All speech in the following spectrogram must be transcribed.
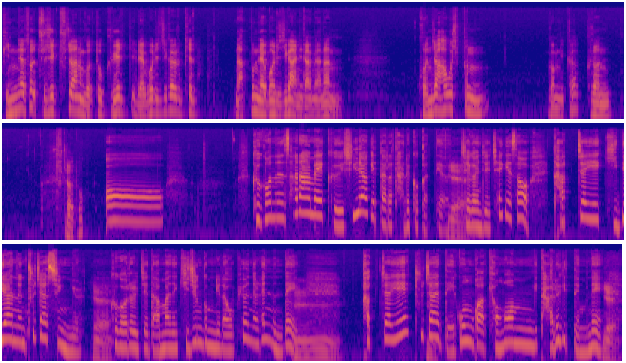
빚내서 주식 투자하는 것도 그게 레버리지가 그렇게 나쁜 레버리지가 아니라면은 권장하고 싶은 겁니까? 그런 투자도? 어, 그거는 사람의 그 실력에 따라 다를 것 같아요. 예. 제가 이제 책에서 각자의 기대하는 투자 수익률, 예. 그거를 이제 나만의 기준금리라고 표현을 했는데, 음. 각자의 투자 음. 내공과 경험이 다르기 때문에 예.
